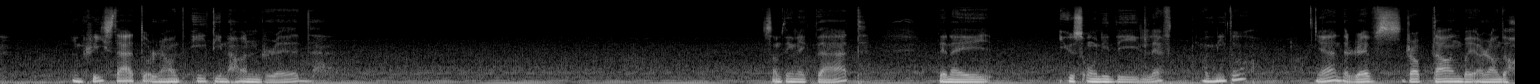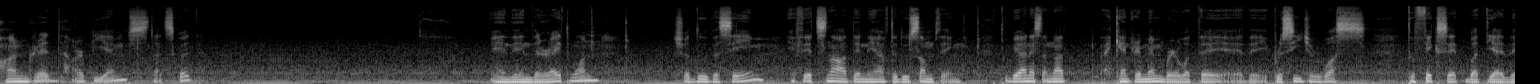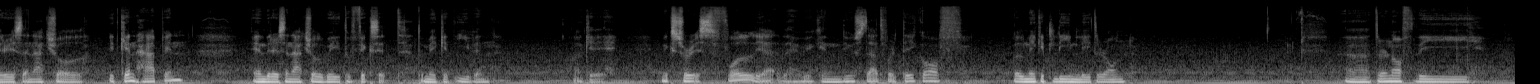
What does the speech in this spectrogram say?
increase that to around 1800 something like that then I use only the left magneto. Yeah the revs drop down by around 100 rpms that's good. And then the right one should do the same. If it's not then you have to do something. To be honest I'm not I can't remember what the the procedure was to fix it but yeah there is an actual it can happen and there's an actual way to fix it to make it even. Okay mixture is full. Yeah we can use that for takeoff we'll make it lean later on. Uh, turn off the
